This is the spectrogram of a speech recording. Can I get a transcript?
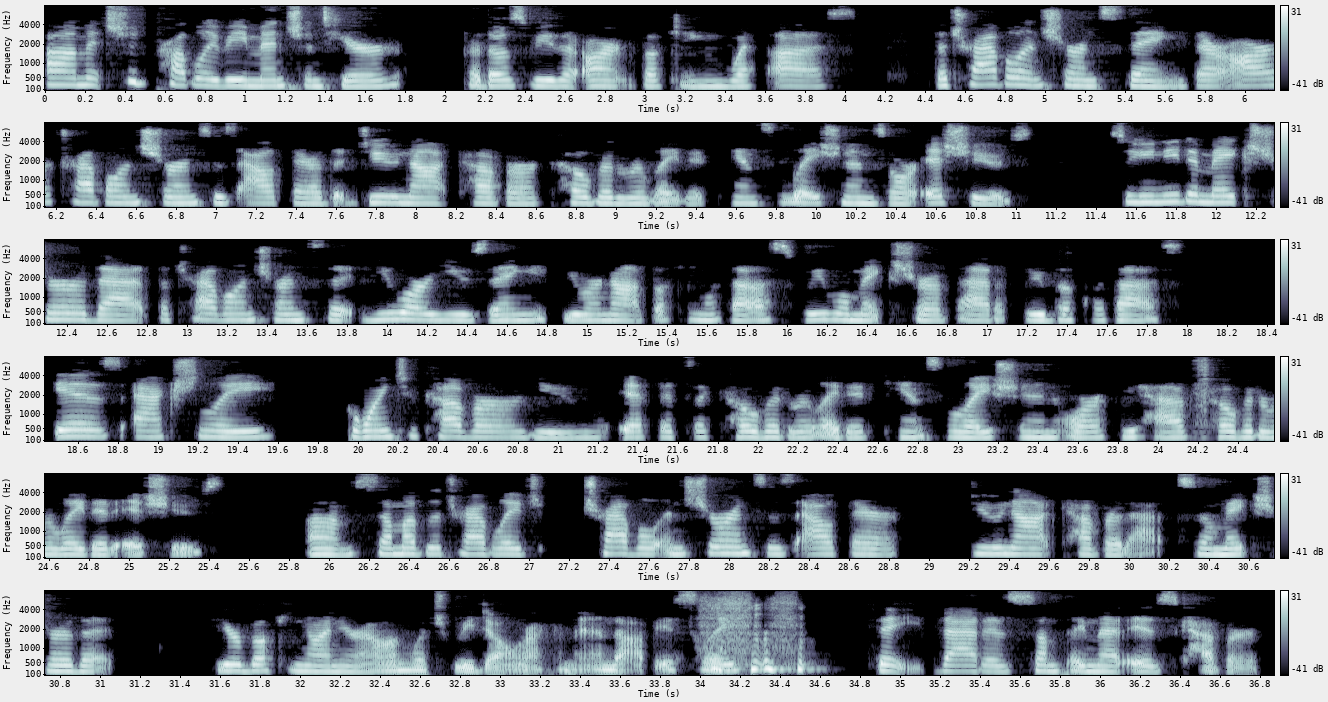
Um, it should probably be mentioned here for those of you that aren't booking with us. The travel insurance thing, there are travel insurances out there that do not cover COVID related cancellations or issues. So you need to make sure that the travel insurance that you are using, if you are not booking with us, we will make sure of that if you book with us, is actually going to cover you if it's a COVID related cancellation or if you have COVID related issues. Um, some of the travel age, travel insurances out there do not cover that. So make sure that you're booking on your own, which we don't recommend, obviously, that that is something that is covered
